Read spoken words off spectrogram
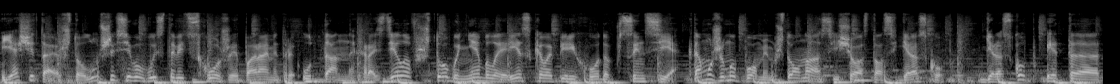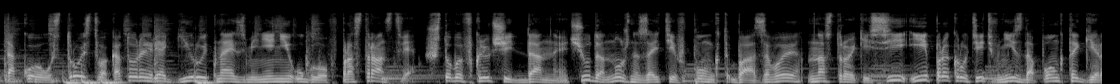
Я считаю, что лучше всего выставить схожие параметры у данных разделов, чтобы не было резкого перехода в сенсе. К тому же мы помним, что у нас еще остался гироскоп. Гироскоп это такое устройство, которое реагирует на изменение углов в пространстве. Чтобы включить данное чудо, нужно зайти в пункт базовые, настройки C и прокрутить вниз до пункта гироскоп.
